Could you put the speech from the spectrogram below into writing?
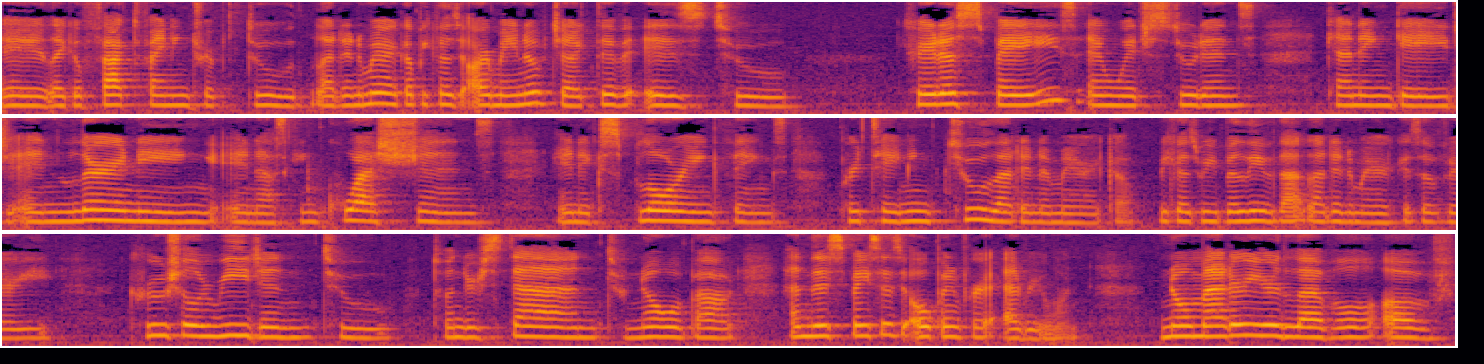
a like a fact-finding trip to Latin America because our main objective is to create a space in which students can engage in learning, in asking questions, in exploring things pertaining to Latin America because we believe that Latin America is a very crucial region to to understand, to know about, and this space is open for everyone. No matter your level of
